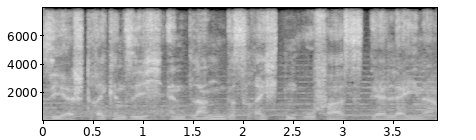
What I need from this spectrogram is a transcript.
Sie erstrecken sich entlang des rechten Ufers der Leina.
